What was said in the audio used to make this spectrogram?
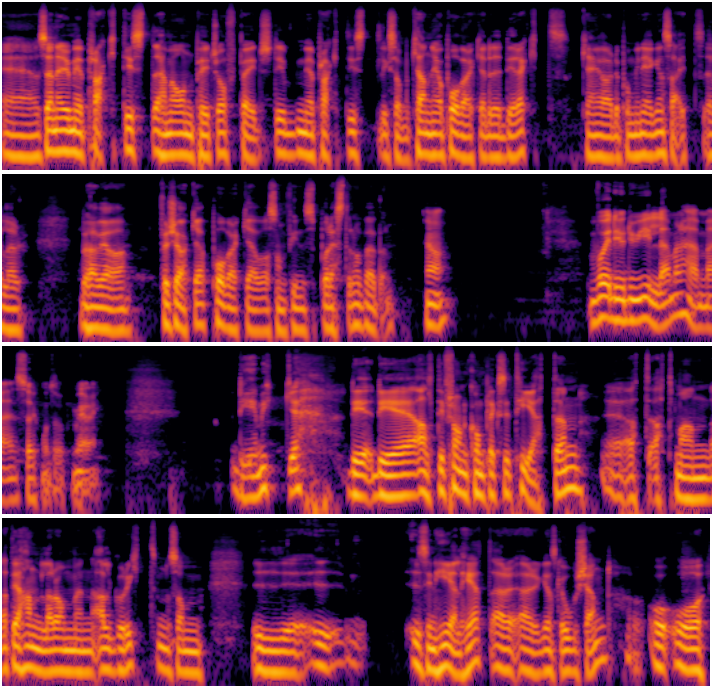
Eh, sen är det mer praktiskt, det här med on-page, off-page. Det är mer praktiskt, liksom, kan jag påverka det direkt? Kan jag göra det på min egen sajt? Eller behöver jag försöka påverka vad som finns på resten av webben. Ja. Vad är det du gillar med det här med sökmotoroptimering? Det är mycket. Det, det är alltifrån komplexiteten, eh, att, att, man, att det handlar om en algoritm som i, i, i sin helhet är, är ganska okänd. Och, och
